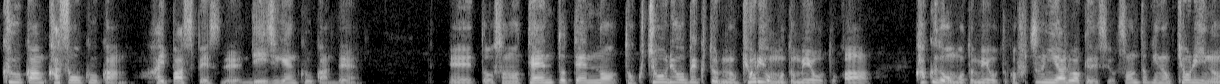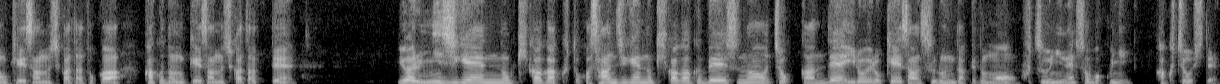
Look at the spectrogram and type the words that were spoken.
空間、仮想空間、ハイパースペースで、D 次元空間で、えっ、と、その点と点の特徴量ベクトルの距離を求めようとか、角度を求めようとか、普通にやるわけですよ。その時の距離の計算の仕方とか、角度の計算の仕方って、いわゆる2次元の幾何学とか3次元の幾何学ベースの直感でいろいろ計算するんだけども、普通にね、素朴に拡張して。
